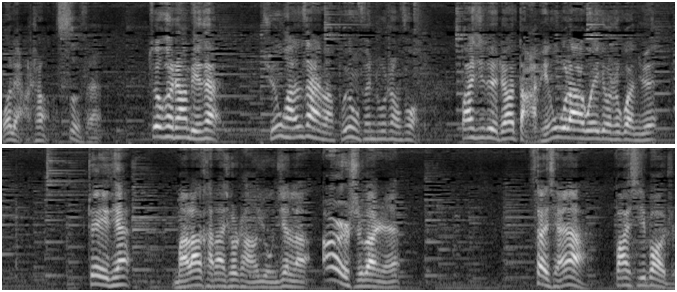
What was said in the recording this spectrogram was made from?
我两胜四分。最后一场比赛，循环赛嘛，不用分出胜负，巴西队只要打平乌拉圭就是冠军。这一天。马拉卡纳球场涌进了二十万人。赛前啊，巴西报纸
